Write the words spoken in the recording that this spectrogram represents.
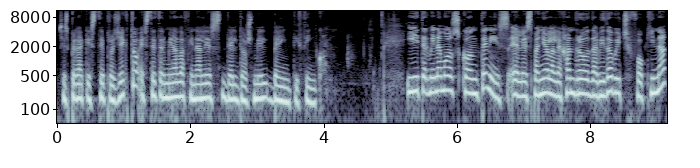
Se espera que este proyecto esté terminado a finales del 2025. Y terminamos con tenis. El español Alejandro Davidovich Fokina,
